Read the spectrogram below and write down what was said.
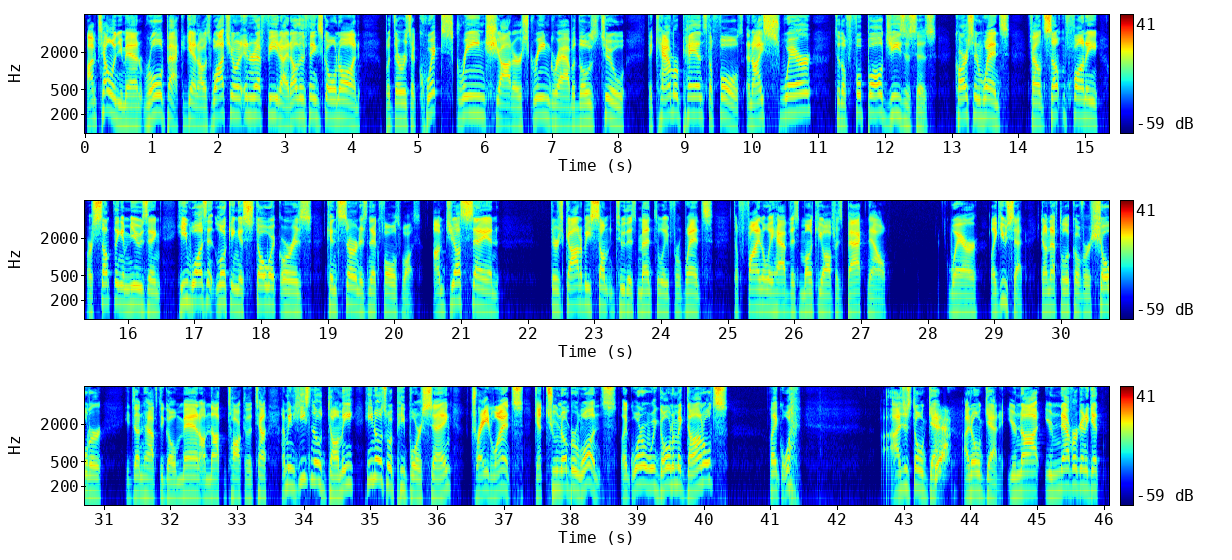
I'm telling you, man, roll it back. Again, I was watching on internet feed. I had other things going on, but there was a quick screenshot or screen grab of those two. The camera pans to Foles, and I swear to the football Jesuses, Carson Wentz found something funny or something amusing. He wasn't looking as stoic or as concerned as Nick Foles was. I'm just saying there's got to be something to this mentally for Wentz to finally have this monkey off his back now, where, like you said, he doesn't have to look over his shoulder. He doesn't have to go, man, I'm not the talk of the town. I mean, he's no dummy. He knows what people are saying. Trade Wentz, get two number ones. Like, what are we going to McDonald's? Like, what? I just don't get Yeah. it. I don't get it. You're not, you're never going to get,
